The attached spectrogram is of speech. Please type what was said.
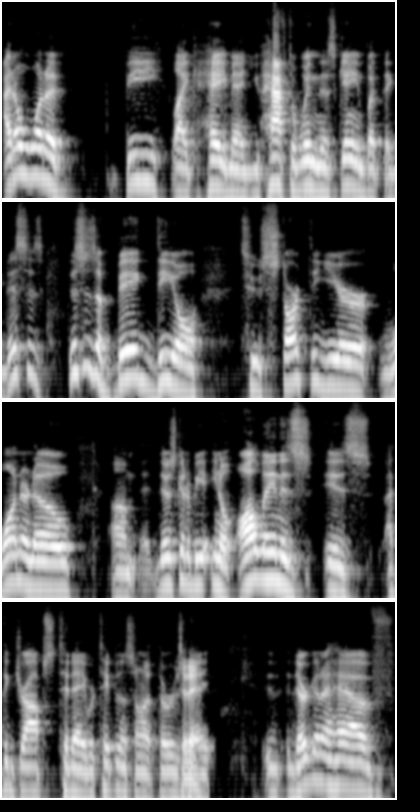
I don't want to be like, hey man, you have to win this game, but this is this is a big deal to start the year one and zero. Oh. Um, there's going to be, you know, all in is is I think drops today. We're taping this on a Thursday. Today. They're going to have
